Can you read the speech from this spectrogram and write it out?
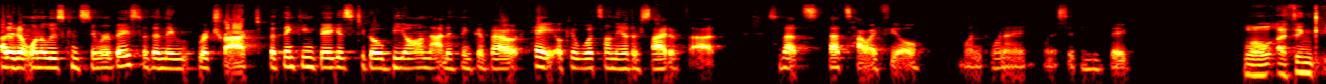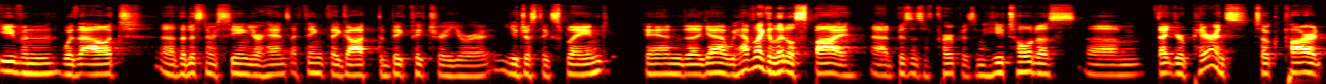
but I don't want to lose consumer base. So then they retract. But thinking big is to go beyond that and think about, hey, okay, what's on the other side of that? So that's that's how I feel when when I when I say thinking big. Well, I think even without uh, the listeners seeing your hands, I think they got the big picture you you just explained. And uh, yeah, we have like a little spy at Business of Purpose, and he told us um, that your parents took part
